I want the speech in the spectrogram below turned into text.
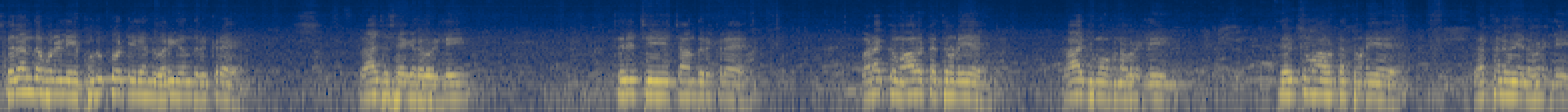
சிறந்த முறையிலே புதுக்கோட்டையிலிருந்து வந்திருக்கிற ராஜசேகர் அவர்களே திருச்சியை சார்ந்திருக்கிற வடக்கு மாவட்டத்தினுடைய ராஜ்மோகன் அவர்களே தெற்கு மாவட்டத்தினுடைய ரத்தனவேல் அவர்களே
